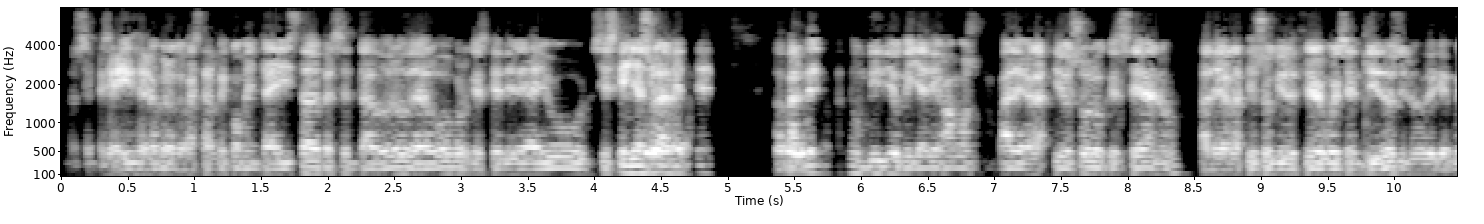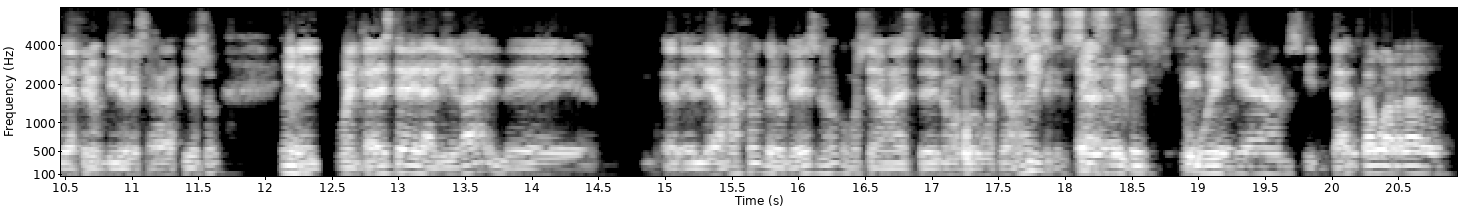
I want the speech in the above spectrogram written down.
no sé qué se dice, ¿no? Pero que va a estar de comentarista o de presentador o de algo, porque es que tiene ahí un... Si es que ya solamente, aparte de hacer un vídeo que ya digamos va de gracioso o lo que sea, ¿no? Va de gracioso quiero decir en buen sentido, sino de que voy a hacer un vídeo que sea gracioso. En Mm. el documental este de la liga, el de... El de Amazon creo que es, ¿no? ¿Cómo se llama este? No me acuerdo cómo se llama. Sí, que sí, está- sí, sí, sí. sí, sí. Williams y tal Está guardado.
